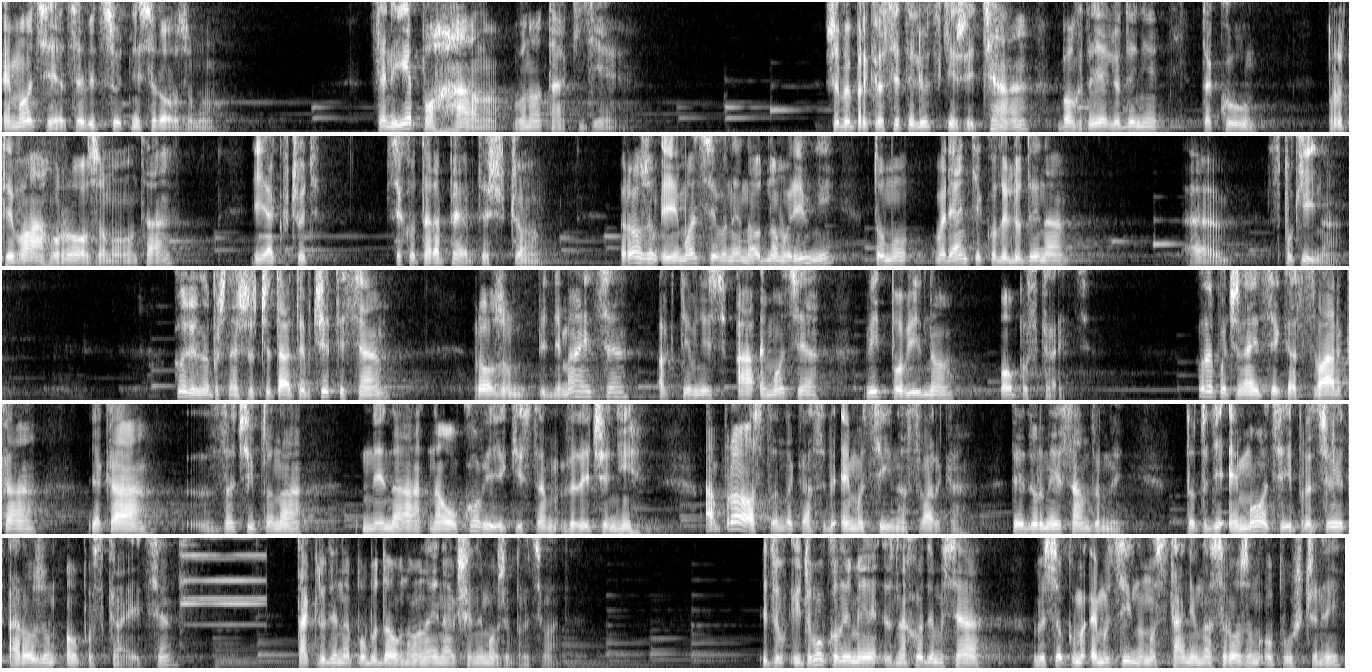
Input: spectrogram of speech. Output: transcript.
емоція це відсутність розуму. Це не є погано, воно так є. Щоб прикрасити людське життя, Бог дає людині таку противагу розуму, так? І як вчуть психотерапевти, що розум і емоції вони на одному рівні в тому варіанті, коли людина е, спокійна. Коли людина починає щось читати, вчитися, розум піднімається, активність, а емоція відповідно опускається. Коли починається якась сварка, яка зачіплена не на науковій якійсь там величині, а просто така собі емоційна сварка. Ти дурний, сам дурний. То тоді емоції працюють, а розум опускається. Так людина побудована, вона інакше не може працювати. І тому, коли ми знаходимося в високому емоційному стані, у нас розум опущений,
